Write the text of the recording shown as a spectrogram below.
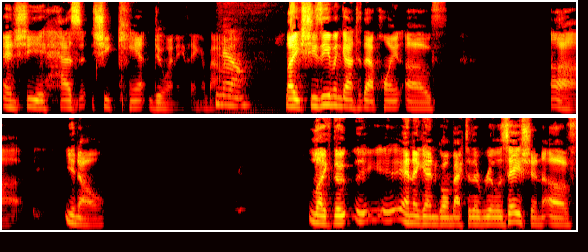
and she has she can't do anything about it. No, like she's even gotten to that point of uh you know like the and again going back to the realization of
